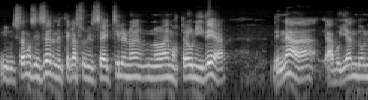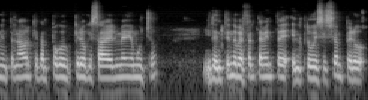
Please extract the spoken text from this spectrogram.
y seamos sinceros, en este caso Universidad de Chile no, no ha demostrado una idea de nada, apoyando a un entrenador que tampoco creo que sabe el medio mucho, y te entiendo perfectamente en tu decisión, pero,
